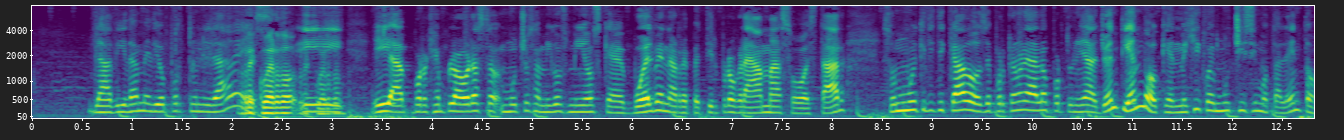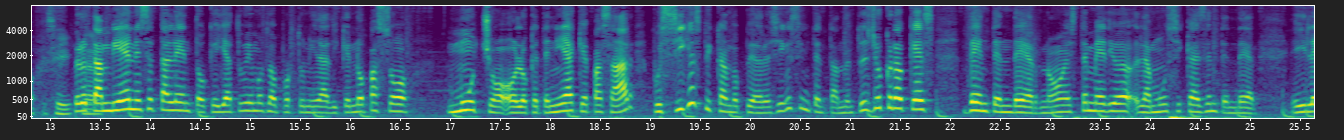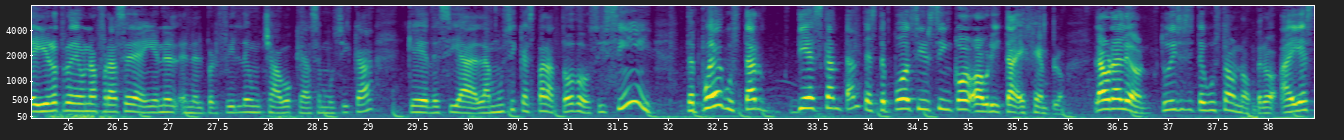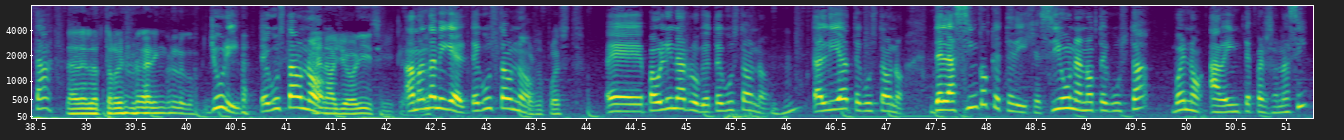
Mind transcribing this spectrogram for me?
La vida me dio oportunidades. Recuerdo, y, recuerdo. Y, ah, por ejemplo, ahora so- muchos amigos míos que vuelven a repetir programas o estar, son muy criticados de por qué no le da la oportunidad. Yo entiendo que en México hay muchísimo talento, Sí, pero claro. también ese talento que ya tuvimos la oportunidad y que no pasó mucho o lo que tenía que pasar, pues sigues picando piedras, sigues intentando. Entonces yo creo que es de entender, ¿no? Este medio, la música es de entender. Y leí el otro día una frase ahí en el, en el perfil de un chavo que hace música que decía, la música es para todos. Y sí, te puede gustar 10 cantantes, te puedo decir 5 ahorita, ejemplo. Laura León, tú dices si te gusta o no, pero ahí está. La del otorrinolaringólogo. Yuri, ¿te gusta o no? Ah, no, Yuri, sí. claro. Amanda Miguel, ¿te gusta o no? Por supuesto. Eh, Paulina Rubio, ¿te gusta o no? Talía, ¿te gusta o no? De las cinco que te dije, si una no te gusta, bueno, a 20 personas sí.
